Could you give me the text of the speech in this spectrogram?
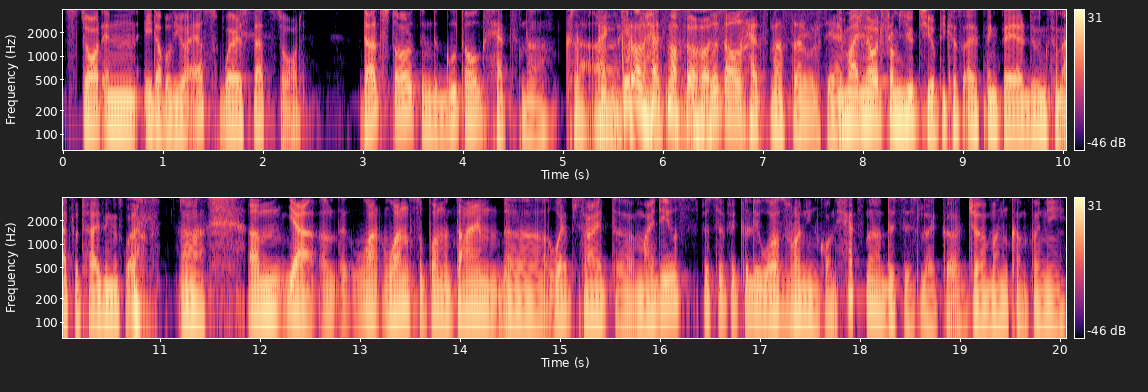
stored in AWS. Where is that stored? That's stored in the good old Hetzner cloud. Uh, good old Hetzner servers. Good old Hetzner servers. Yeah. You might know it from YouTube because I think they are doing some advertising as well. Ah, um, yeah. uh, Once upon a time, the website uh, mydealz specifically was running on Hetzner. This is like a German company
